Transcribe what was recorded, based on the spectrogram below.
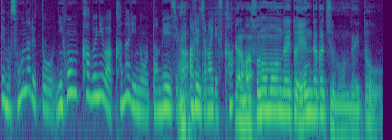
でもそうなると日本株にはかなりのダメージがあるんじゃないですか、だからまあその問題と円高中問題と、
